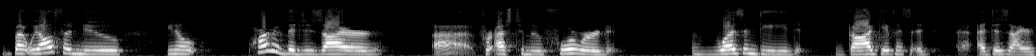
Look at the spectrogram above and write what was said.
but we also knew, you know, part of the desire uh, for us to move forward was indeed God gave us a, a desire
